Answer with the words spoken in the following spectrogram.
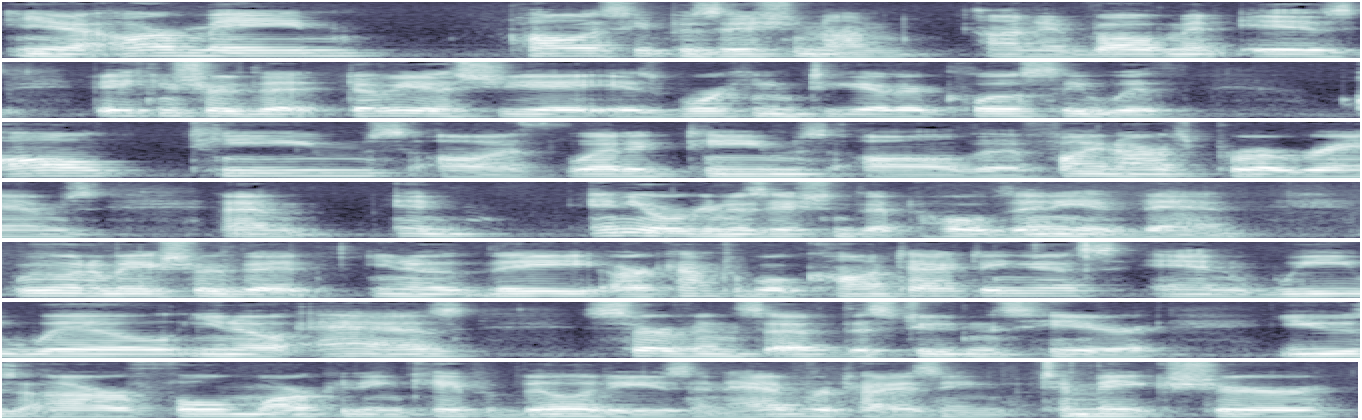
Yeah, our main policy position on, on involvement is making sure that WSGA is working together closely with all teams, all athletic teams, all the fine arts programs, um, and any organization that holds any event. We want to make sure that you know they are comfortable contacting us, and we will, you know, as servants of the students here, use our full marketing capabilities and advertising to make sure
